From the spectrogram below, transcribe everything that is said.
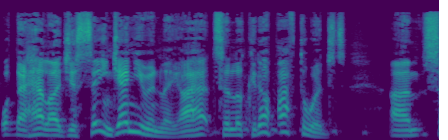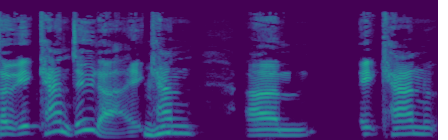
what the hell I just seen. Genuinely, I had to look it up afterwards. Um, so it can do that. It can, um, it can.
